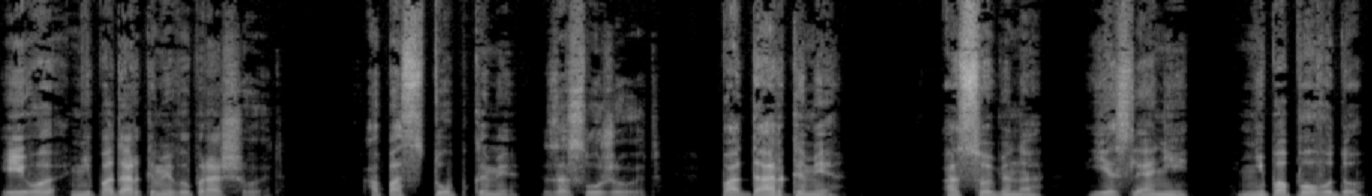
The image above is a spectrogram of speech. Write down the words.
И его не подарками выпрашивают, а поступками заслуживают. Подарками, особенно если они не по поводу,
